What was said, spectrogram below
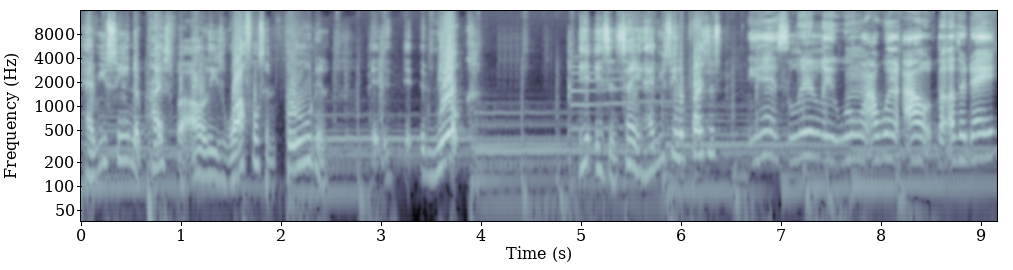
Have you seen the price for all these waffles and food and it, it, it, milk? It is insane. Have you seen the prices? Yes, literally. When I went out the other day,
